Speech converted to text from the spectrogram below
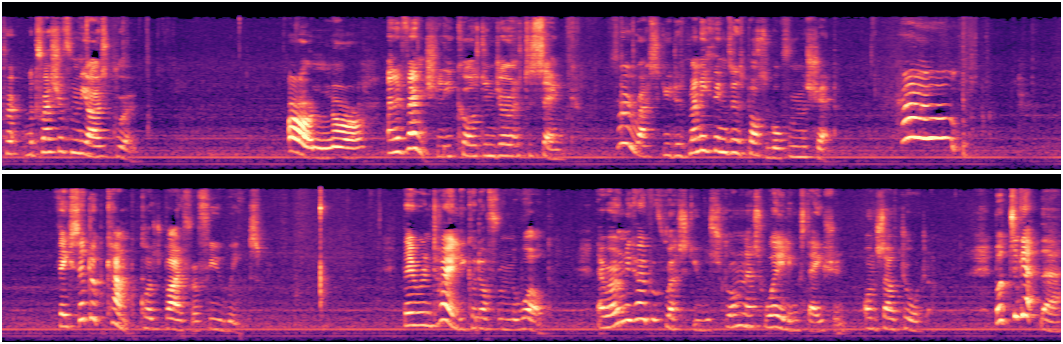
pr- the pressure from the ice grew Oh no. and eventually caused Endurance to sink. Crew rescued as many things as possible from the ship. They set up camp close by for a few weeks. They were entirely cut off from the world. Their only hope of rescue was Stromness whaling station on South Georgia. But to get there,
